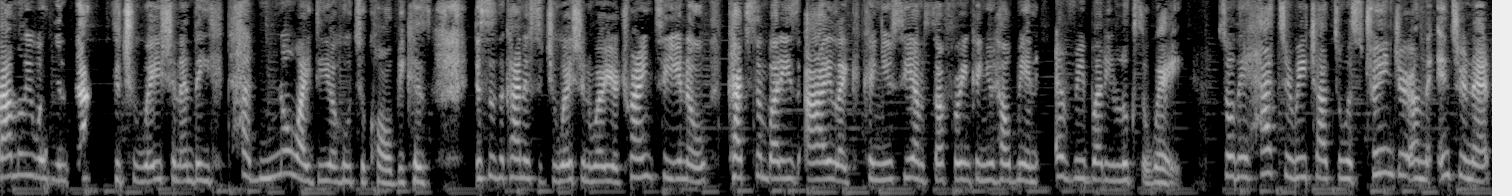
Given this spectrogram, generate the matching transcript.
family was in that situation and they had no idea who to call because this is the kind of situation where you're trying to you know catch somebody's eye like can you see i'm suffering can you help me and everybody looks away so they had to reach out to a stranger on the internet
